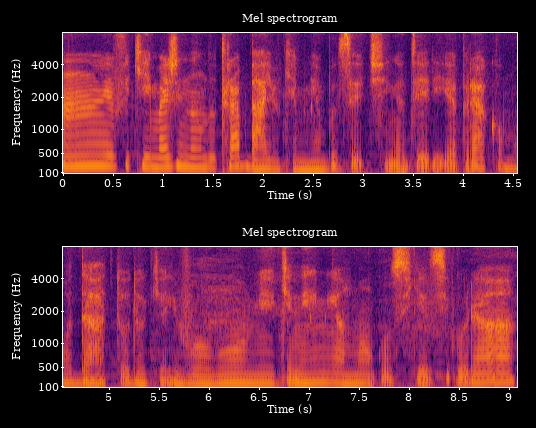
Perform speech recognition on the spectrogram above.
Hum, eu fiquei imaginando o trabalho que a minha bucetinha teria para acomodar todo aquele volume que nem minha mão conseguia segurar.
